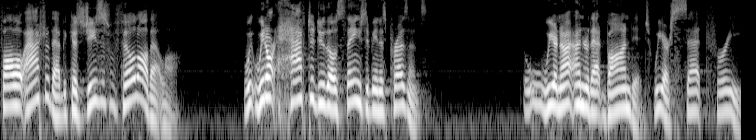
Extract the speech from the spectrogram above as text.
follow after that because Jesus fulfilled all that law. We, we don't have to do those things to be in His presence. We are not under that bondage. We are set free.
